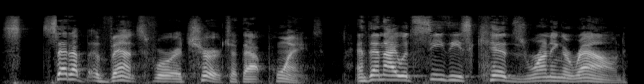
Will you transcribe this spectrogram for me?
set up events for a church at that point. And then I would see these kids running around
